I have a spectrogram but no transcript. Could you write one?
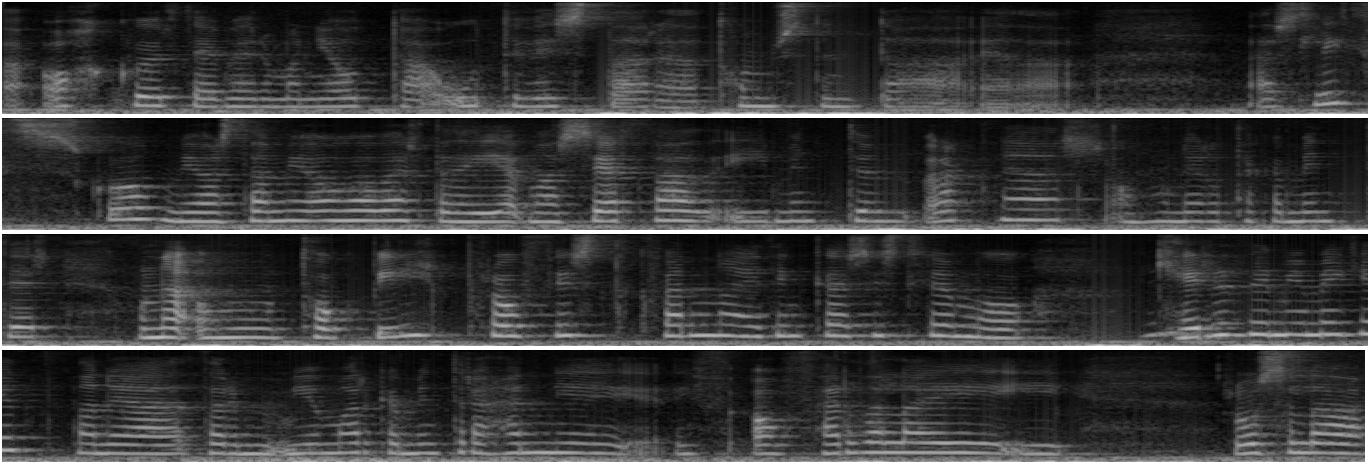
af okkur þegar við erum að njóta útivistar eða tómstunda eða, slíkt sko, mér finnst það mjög áhugavert að því að maður sér það í myndum Ragnar og hún er að taka myndir. Hún, hún tók bílpróf fyrst hvenna í þingasíslum og kerði mjög mikið. Þannig að það eru mjög marga myndir af henni á ferðalagi í rosalega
